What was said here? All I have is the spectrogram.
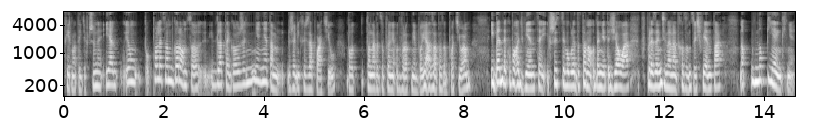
firma tej dziewczyny i ja ją polecam gorąco, dlatego, że nie, nie tam, że mi ktoś zapłacił, bo to nawet zupełnie odwrotnie, bo ja za to zapłaciłam i będę kupować więcej i wszyscy w ogóle dostaną ode mnie te zioła w prezencie na nadchodzące święta. No, no pięknie.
